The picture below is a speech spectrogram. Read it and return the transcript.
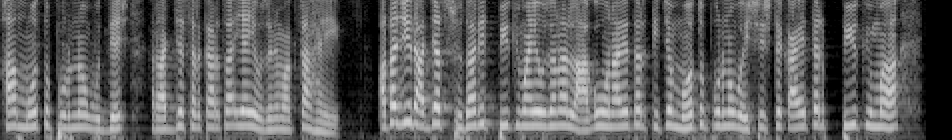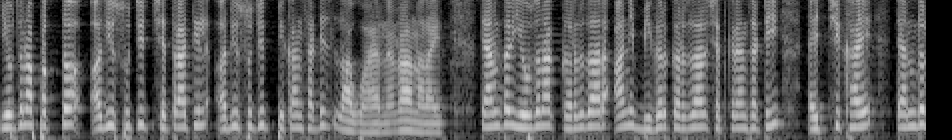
हा महत्त्वपूर्ण उद्देश राज्य सरकारचा या योजनेमागचा आहे. आता जी राज्यात सुधारित पीक विमा योजना लागू होणार आहे तर तिचे महत्त्वपूर्ण वैशिष्ट्य काय आहे? तर पीक विमा योजना फक्त अधिसूचित क्षेत्रातील अधिसूचित पिकांसाठीच लागू राहणार आहे. त्यानंतर योजना कर्जदार आणि बिगर कर्जदार शेतकऱ्यांसाठी ऐच्छिक आहे. त्यानंतर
